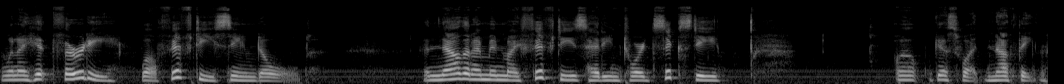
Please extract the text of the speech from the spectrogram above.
When I hit 30, well, 50 seemed old. And now that I'm in my 50s, heading toward 60, well, guess what? Nothing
